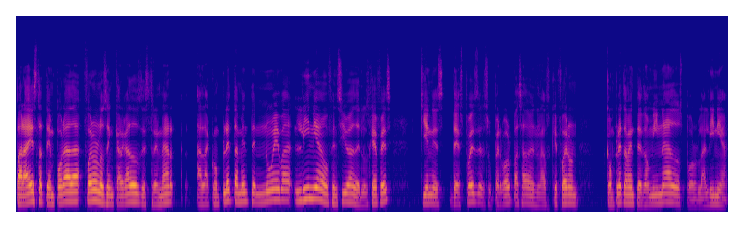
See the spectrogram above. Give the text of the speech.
para esta temporada, fueron los encargados de estrenar a la completamente nueva línea ofensiva de los jefes, quienes después del Super Bowl pasado en los que fueron completamente dominados por la línea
